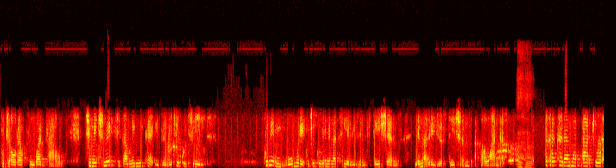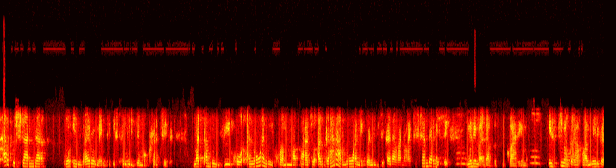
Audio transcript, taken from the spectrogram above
kutaura pfungwa dzavo chimwe chinoitika munyika idzi ndechekuti kune mvumo yekuti kuve nematelevision stations nemaradio stations akawanda. Saka kana mabato ari kushanda muenvironment isiri democratic. Matambudziko anowanikwa mumapato agara anowanikwa nekuti kana vanhu vachishanda vese mune madambudziko arimo. Isi tinogara kuamerica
